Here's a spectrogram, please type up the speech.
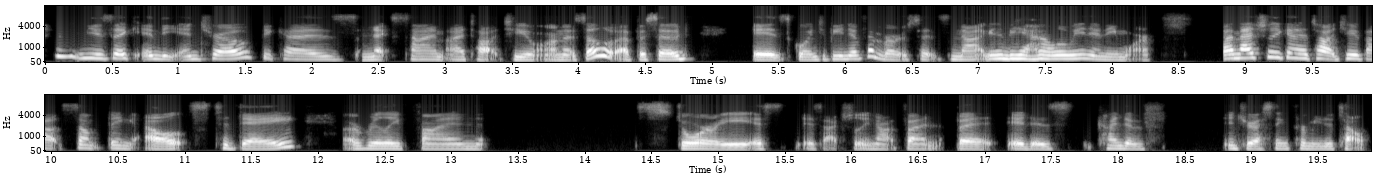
music in the intro because next time I talk to you on a solo episode is going to be November. So it's not going to be Halloween anymore. I'm actually going to talk to you about something else today, a really fun story. is is actually not fun, but it is kind of interesting for me to tell.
